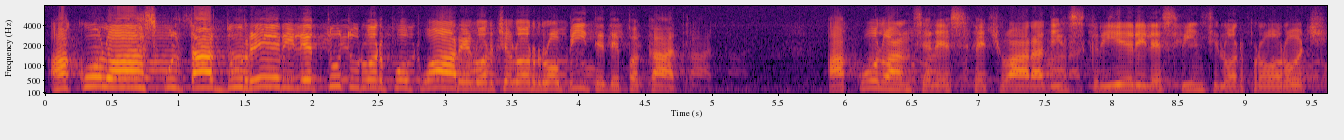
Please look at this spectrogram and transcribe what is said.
Acolo a ascultat durerile tuturor popoarelor celor robite de păcate. Acolo a înțeles Fecioara din scrierile Sfinților Proroci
